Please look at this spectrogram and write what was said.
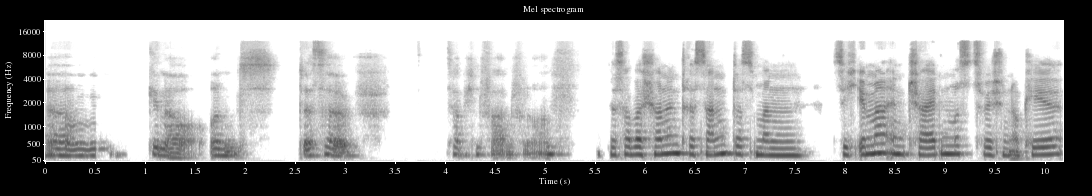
ähm, genau. Und deshalb habe ich einen Faden verloren. Das ist aber schon interessant, dass man sich immer entscheiden muss zwischen, okay,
